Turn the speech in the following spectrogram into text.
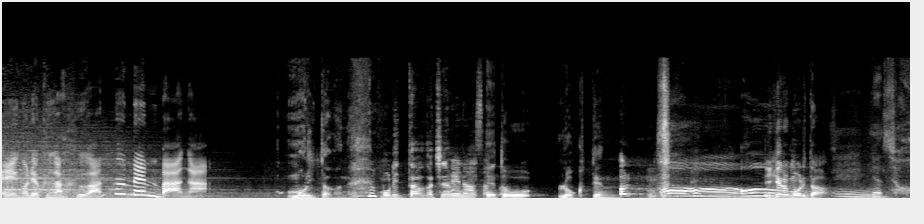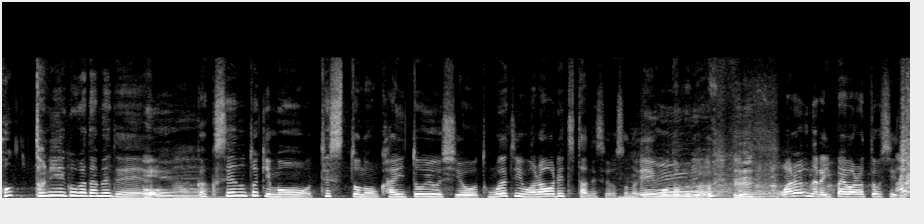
英語力が不安なメンバーが。森田がね。森田がちなみに。えっと6点。あれ？いける森田。いや本当に英語がダメであ。学生の時もテストの回答用紙を友達に笑われてたんですよその英語の部分。笑うならいっぱい笑ってほしいです。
